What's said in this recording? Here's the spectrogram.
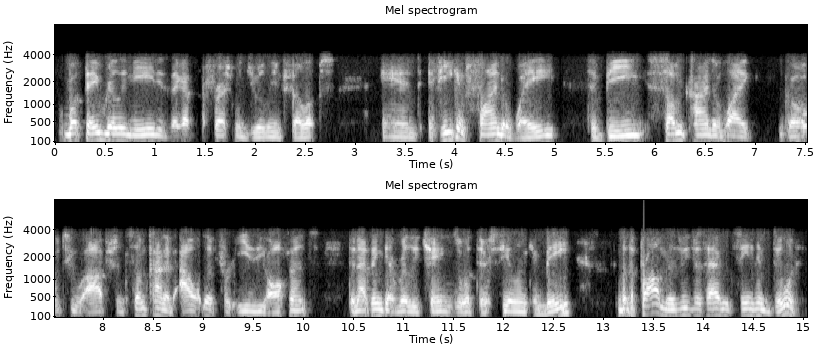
what they really need is they got the freshman Julian Phillips, and if he can find a way to be some kind of like go-to option, some kind of outlet for easy offense, then I think that really changes what their ceiling can be. But the problem is we just haven't seen him doing it.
